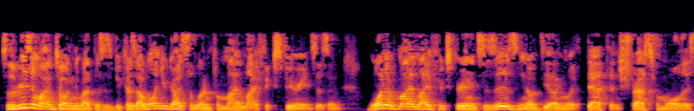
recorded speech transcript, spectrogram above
So the reason why I'm talking about this is because I want you guys to learn from my life experiences and one of my life experiences is you know dealing with death and stress from all this.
